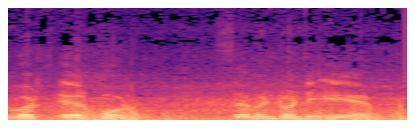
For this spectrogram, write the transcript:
towards airport 7:20 a.m.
